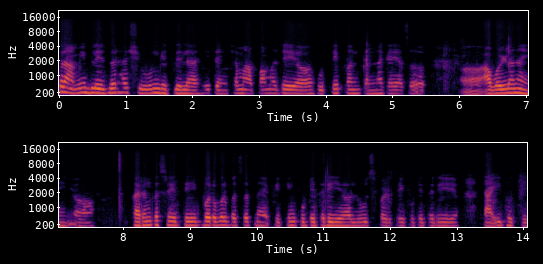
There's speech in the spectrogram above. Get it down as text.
तर आम्ही ब्लेझर हा शिवून घेतलेला आहे. त्यांच्या मापामध्ये होते पण त्यांना काही असं आवडलं नाही. कारण कसं आहे ते बरोबर बसत नाही. फिटिंग कुठेतरी लूज पडते कुठेतरी टाईट होते.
